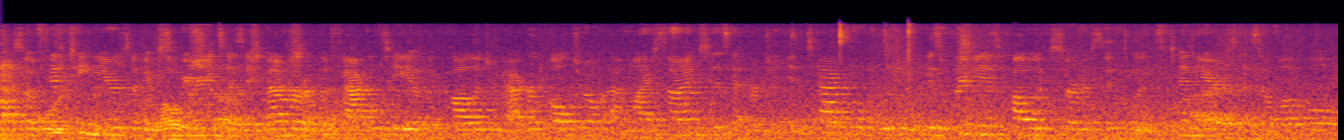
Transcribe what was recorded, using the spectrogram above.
Also 15 years of experience as a member of the faculty of the College of Agricultural and Life Sciences at Virginia Tech. His previous public service includes 10 years as a local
